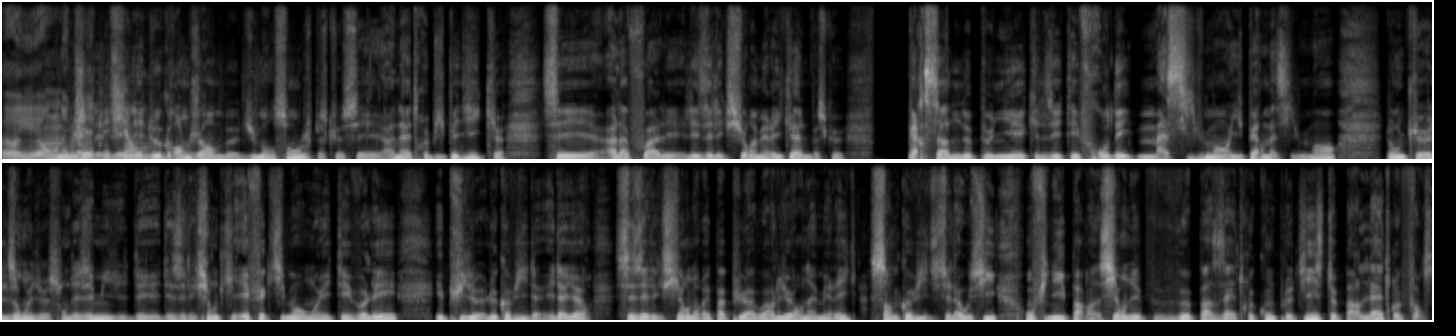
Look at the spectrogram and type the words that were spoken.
on est obligé d'être méfiant. Les, deux grandes jambes du mensonge, parce que c'est un être bipédique, c'est à la fois les, les élections américaines, parce que personne ne peut nier qu'elles aient été fraudées massivement, hyper massivement. Donc euh, elles ont sont des, des, des, élections qui effectivement ont été volées. Et puis le, le Covid. Et d'ailleurs, ces élections n'auraient pas pu avoir lieu en Amérique sans le Covid. C'est là aussi, on finit par, si on ne veut pas être complotiste, par l'être force,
